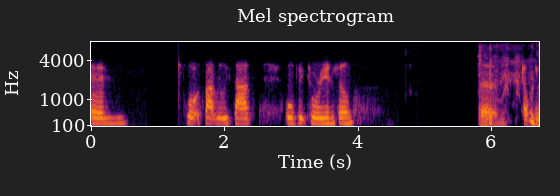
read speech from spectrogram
Um, what's that really sad old Victorian film? Um, Help me.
